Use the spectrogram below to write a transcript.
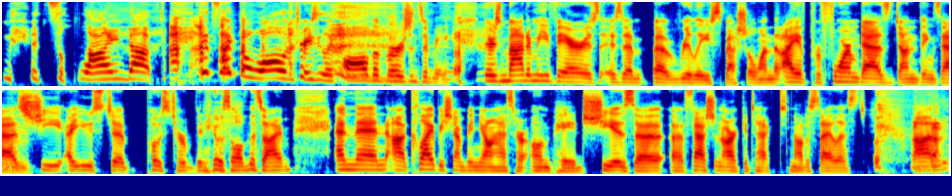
it's lined up. It's like the wall of Tracee, like all the versions of me. There's Madame Hiver is is a, a really special one that I have performed as, done things as. Mhm. She I used to post her videos all the time, and then uh, Calliope Champignon has her own page. She is a, a fashion architect, not a stylist. Um,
